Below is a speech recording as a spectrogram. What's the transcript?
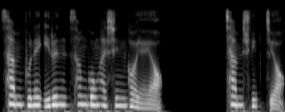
3분의 1은 성공하신 거예요. 참 쉽죠.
